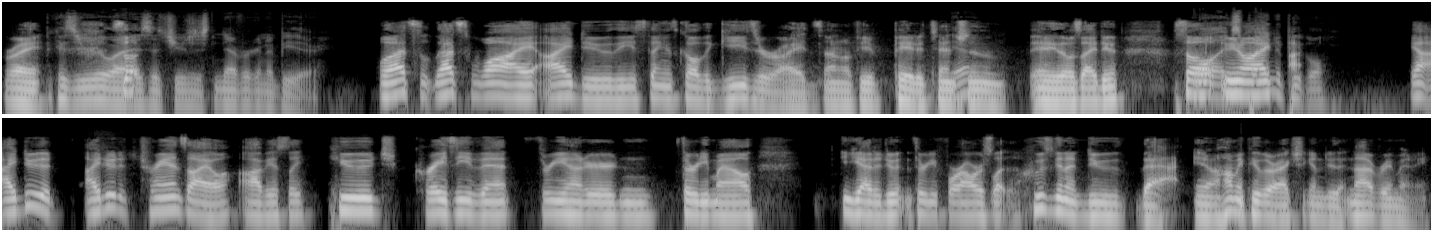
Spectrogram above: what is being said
right. because you realize that you're just never going to be there. Well, that's that's why I do these things called the geezer rides. I don't know if you've paid attention to any of those I do. So well, you know, I, people. yeah, I do the I do the Trans Iowa, obviously huge, crazy event, three hundred and thirty miles. You got to do it in thirty four hours. Who's going to do that? You know, how many people are actually going to do that? Not very many.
